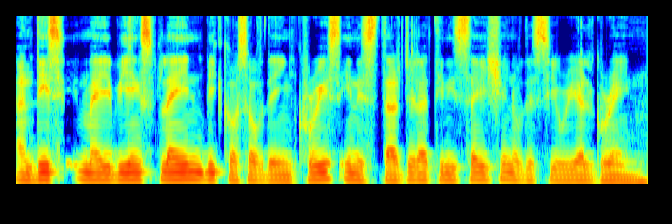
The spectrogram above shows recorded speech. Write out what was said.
And this may be explained because of the increase in starch gelatinization of the cereal grain.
